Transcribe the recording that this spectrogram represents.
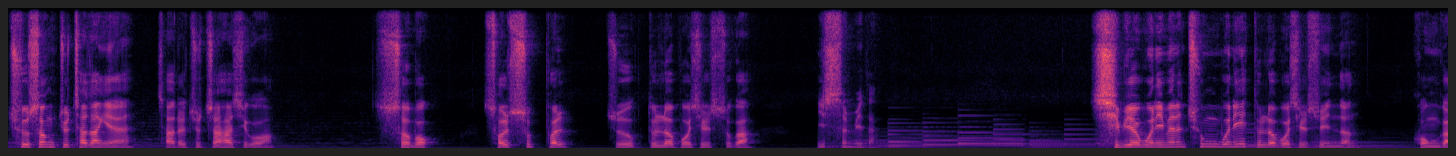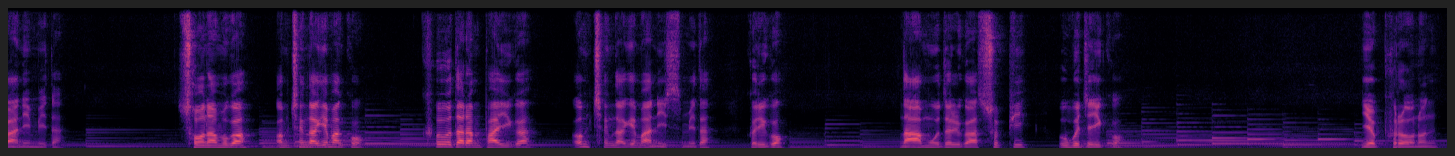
추성 주차장에 차를 주차하시고 서복 솔숲을 쭉 둘러보실 수가 있습니다. 10여 분이면 충분히 둘러보실 수 있는 공간입니다. 소나무가 엄청나게 많고 커다란 바위가 엄청나게 많이 있습니다. 그리고 나무들과 숲이 우거져 있고 옆으로는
